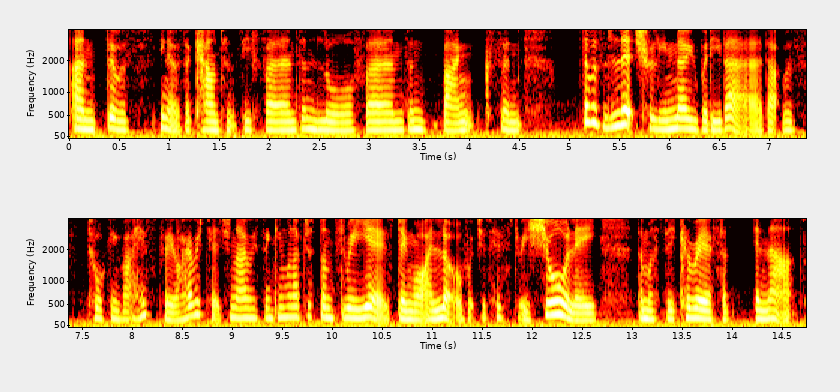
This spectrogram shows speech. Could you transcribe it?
and there was you know was accountancy firms and law firms and banks and there was literally nobody there that was talking about history or heritage and i was thinking well i've just done three years doing what i love which is history surely there must be a career for in that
